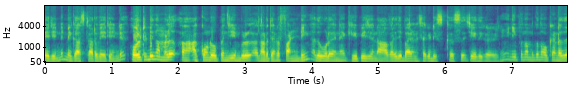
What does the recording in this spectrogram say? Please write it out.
variant mega star variant already നമ്മൾ അക്കൗണ്ട് ഓപ്പൺ ചെയ്യുമ്പോൾ നടത്തേണ്ട ഫണ്ടിങ് അതുപോലെ തന്നെ കീപ്പ് ചെയ്യേണ്ട ആവറേജ് ബാലൻസ് ഒക്കെ ഡിസ്കസ് ചെയ്ത് കഴിഞ്ഞു. ഇനിയിപ്പോൾ നമുക്ക് നോക്കേണ്ടത്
